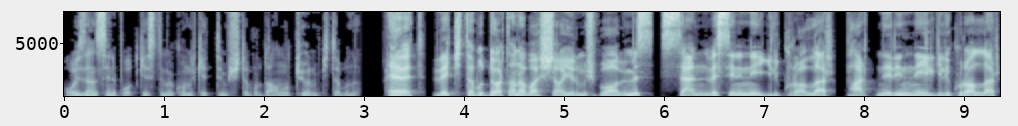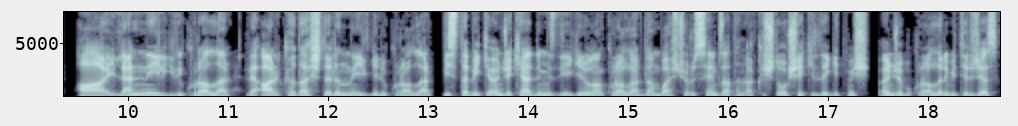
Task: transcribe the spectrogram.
O yüzden seni podcast'ime konuk ettim işte burada anlatıyorum kitabını. Evet ve kitabı dört ana başlığa ayırmış bu abimiz. Sen ve seninle ilgili kurallar, partnerinle ilgili kurallar, ailenle ilgili kurallar ve arkadaşlarınla ilgili kurallar. Biz tabii ki önce kendimizle ilgili olan kurallardan başlıyoruz. Hem zaten akışta o şekilde gitmiş. Önce bu kuralları bitireceğiz.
